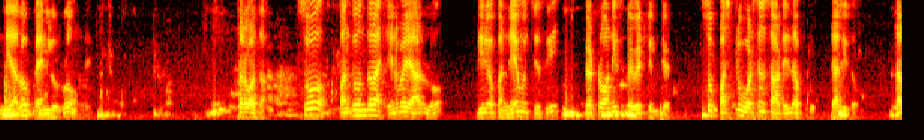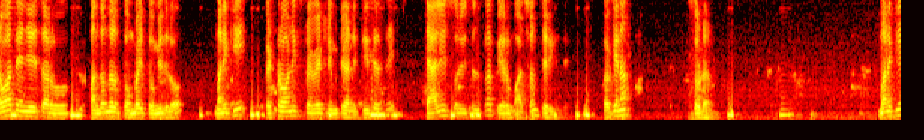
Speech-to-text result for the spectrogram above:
ఇండియాలో బెంగళూరులో ఉంది. తర్వాత సో పంతొమ్మిది వందల ఎనభై ఆరులో దీని యొక్క నేమ్ వచ్చేసి Peutronics private limited so first version start అయింది అప్పుడు టాలీలో తర్వాత ఏం చేశారు? పంతొమ్మిది వందల తొంభై తొమ్మిదిలో మనకి పెట్రానిక్స్ ప్రైవేట్ లిమిటెడ్ అని తీసేసి టాలీ సొల్యూషన్స్గా పేరు మార్చడం జరిగింది. ఓకేనా? చూడండి మనకి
